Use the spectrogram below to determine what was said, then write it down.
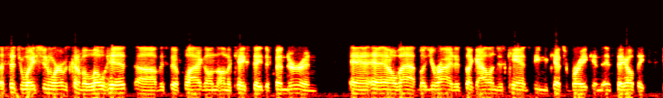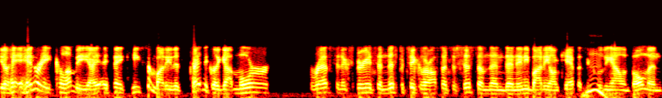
a situation where it was kind of a low hit, uh, obviously a flag on on the K State defender and, and and all that. But you're right. It's like Allen just can't seem to catch a break and, and stay healthy. You know, Henry Colombi, I, I think he's somebody that's technically got more reps and experience in this particular offensive system than than anybody on campus, mm. including Alan Bowman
